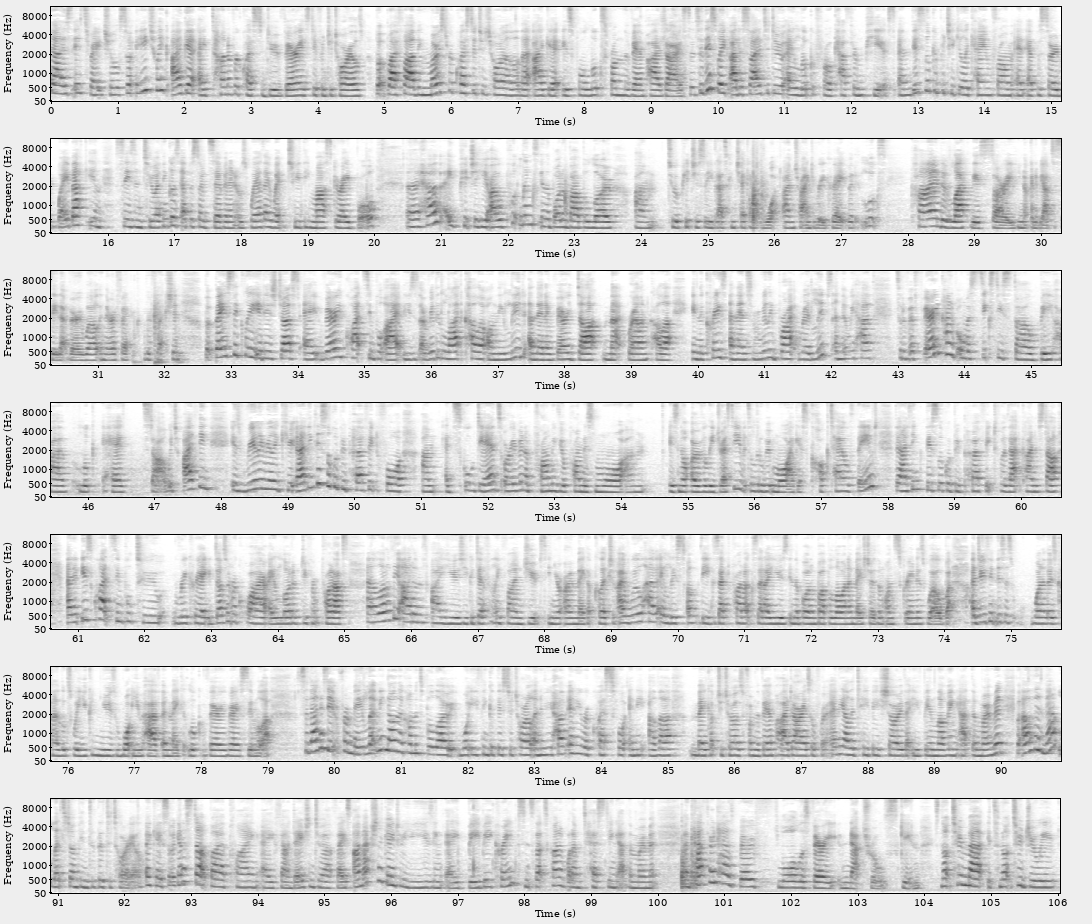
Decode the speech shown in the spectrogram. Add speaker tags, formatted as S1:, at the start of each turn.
S1: guys, it's Rachael. So each week I get a ton of requests to do various different tutorials, but by far the most requested tutorial that I get is for looks from the Vampire Diaries. So, this week I decided to do a look for Katherine Pierce, and this look in particular came from an episode way back in season 2, I think it was episode 7, and it was where they went to the Masquerade Ball. And I have a picture here. I will put links in the bottom bar below um, to a picture so you guys can check out what I'm trying to recreate, but it looks kind of like this. Sorry, you're not going to be able to see that very well in the reflection. But basically it is just a very quite simple eye. It uses a really light colour on the lid and then a very dark matte brown colour in the crease and then some really bright red lips and then we have sort of a very kind of almost 60s style beehive look hair style which I think is really really cute and I think this look would be perfect for um, a school dance or even a prom if your prom is more um, is not overly dressy, if it's a little bit more, I guess, cocktail themed, then I think this look would be perfect for that kind of style. And it is quite simple to recreate. It doesn't require a lot of different products. And a lot of the items I use, you could definitely find dupes in your own makeup collection. I will have a list of the exact products that I use in the bottom bar below and I may show them on screen as well. But I do think this is one of those kind of looks where you can use what you have and make it look very, very similar. So that is it from me. Let me know in the comments below what you think of this tutorial and if you have any requests for any other makeup tutorials from the Vampire Diaries or for any other TV show that you've been loving at the moment. But other than that, let's jump into the tutorial. Okay, so we're going to start by applying a foundation to our face. I'm actually going to be using a BB cream since that's kind of what I'm testing at the moment. And Katherine has very flawless, very natural skin. It's not too matte, it's not too dewy,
